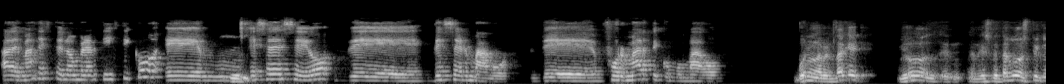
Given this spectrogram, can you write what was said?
además de este nombre artístico, em, ese deseo de, de, ser mago, de formarte como mago? Bueno, la verdad que yo en, el espectáculo lo explico,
